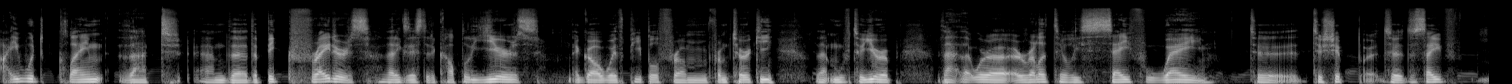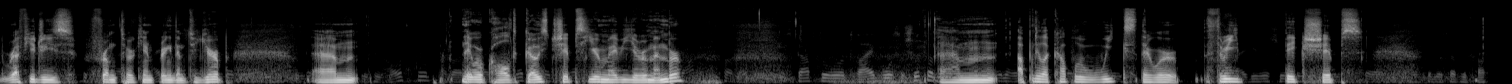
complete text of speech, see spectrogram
I would claim that um, the the big freighters that existed a couple of years ago with people from, from Turkey that moved to Europe that, that were a, a relatively safe way to to ship to, to save refugees from Turkey and bring them to Europe. Um, they were called ghost ships here. Maybe you remember. Um, up until a couple of weeks, there were three big ships,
